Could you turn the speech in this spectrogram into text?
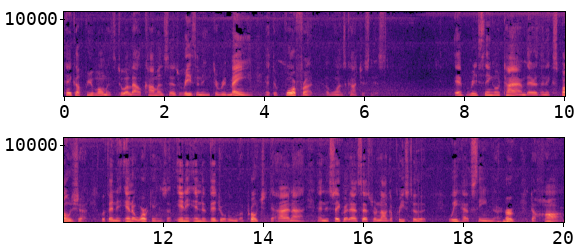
Take a few moments to allow common sense reasoning to remain at the forefront of one's consciousness. Every single time there is an exposure within the inner workings of any individual who approached the I and I and the sacred ancestral Naga priesthood, we have seen the hurt, the harm,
